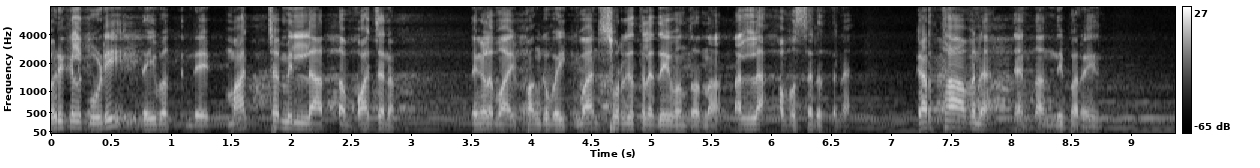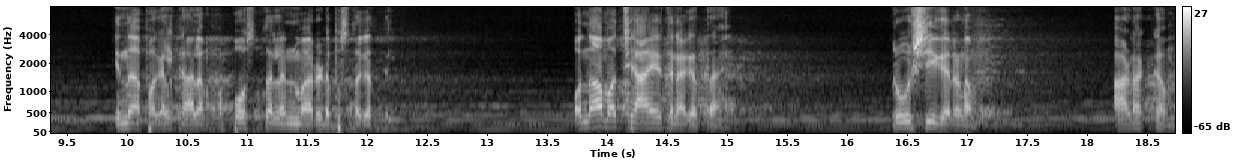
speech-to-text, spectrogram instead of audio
ഒരിക്കൽ കൂടി ദൈവത്തിന്റെ മാറ്റമില്ലാത്ത വചനം നിങ്ങളുമായി പങ്കുവയ്ക്കുവാൻ സ്വർഗത്തിലെ ദൈവം തന്ന നല്ല അവസരത്തിന് കർത്താവിന് ഞാൻ നന്ദി പറയുന്നു. ഇന്ന് പകൽക്കാലം അപ്പോസ്തലന്മാരുടെ പുസ്തകത്തിൽ ഒന്നാം അധ്യായത്തിനകത്ത് ക്രൂശീകരണം അടക്കം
